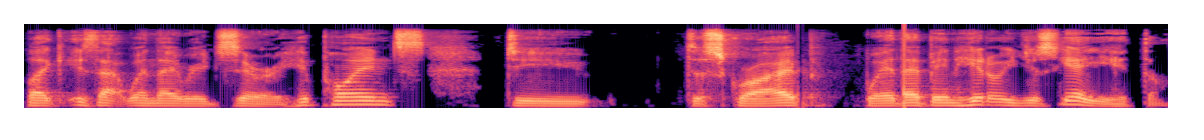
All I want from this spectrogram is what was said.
Like, is that when they reach zero hit points? Do you describe where they've been hit, or you just yeah, you hit them?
